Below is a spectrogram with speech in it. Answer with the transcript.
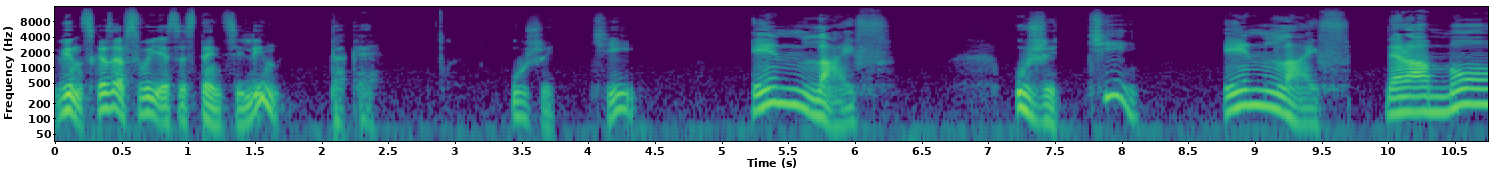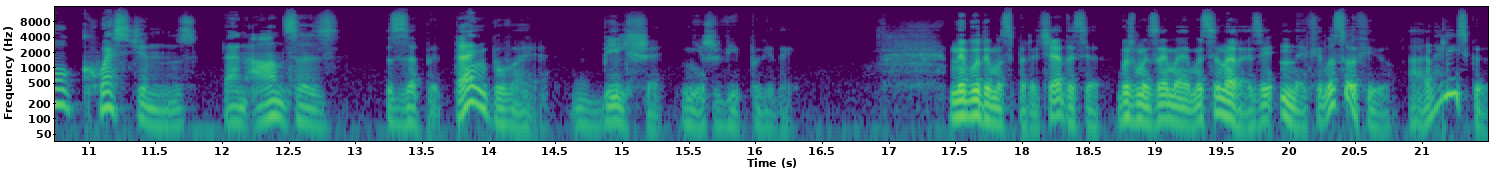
він сказав своїй асистентці Лін таке: у житті, In life, у житті in life, there are more questions than answers. запитань буває більше, ніж відповідей. Не будемо сперечатися, бо ж ми займаємося наразі не філософією, а англійською,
